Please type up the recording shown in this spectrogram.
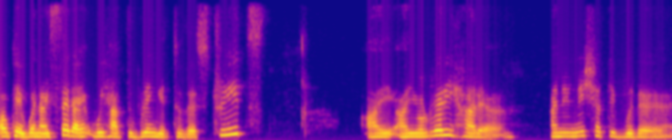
Okay, when I said I, we have to bring it to the streets, I, I already had a, an initiative with a,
